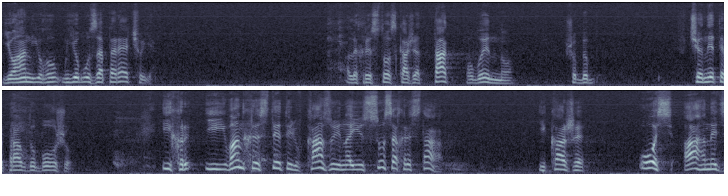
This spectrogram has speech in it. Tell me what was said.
Йоанн його, йому заперечує. Але Христос каже, так повинно, щоб вчинити правду Божу. І, Хри... і Іван Хреститель вказує на Ісуса Христа і каже, ось агнець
